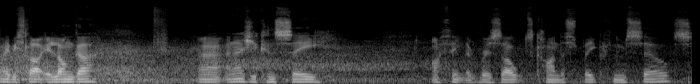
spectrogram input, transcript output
maybe slightly longer. Uh, and as you can see, I think the results kind of speak for themselves.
